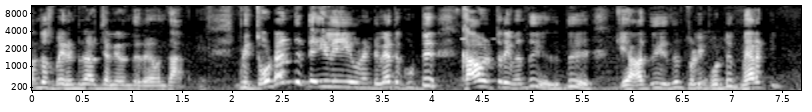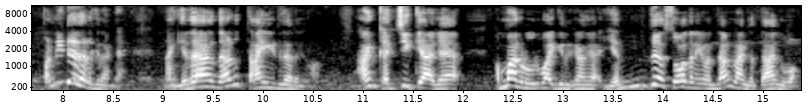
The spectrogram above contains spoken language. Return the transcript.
சந்தோஷ் போய் ரெண்டு நாள் சென்னை வந்து வந்தான். இப்படி தொடர்ந்து டெய்லி ஒரு ரெண்டு பேர்த்த கூப்பிட்டு காவல்துறை வந்து இது அது இதுன்னு சொல்லி போட்டு மிரட்டி பண்ணிகிட்டே தான் இருக்கிறாங்க. நாங்கள் எதாக இருந்தாலும் தாங்கிட்டு தான் இருக்கிறோம். நாங்கள் கட்சிக்காக அம்மாங்களை உருவாக்கியிருக்காங்க. எந்த சோதனை வந்தாலும் நாங்கள் தாங்குவோம்.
